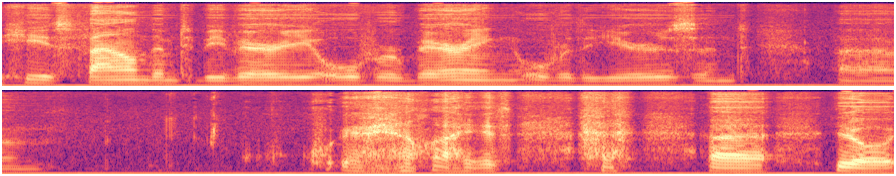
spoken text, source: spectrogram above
he's found them to be very overbearing over the years, and um, you know, uh, you know,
